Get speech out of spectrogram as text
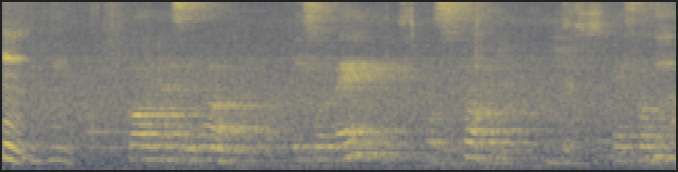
Hum. contra el Señor y su rey escoge, escogido.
